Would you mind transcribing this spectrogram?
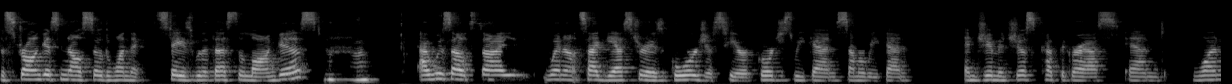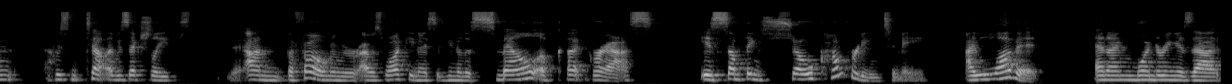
the strongest and also the one that stays with us the longest. Mm-hmm. I was outside, went outside yesterday. It's gorgeous here, gorgeous weekend, summer weekend, and Jim had just cut the grass. And one, I was tell, I was actually on the phone when we were. I was walking. I said, you know, the smell of cut grass is something so comforting to me. I love it and i'm wondering is that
